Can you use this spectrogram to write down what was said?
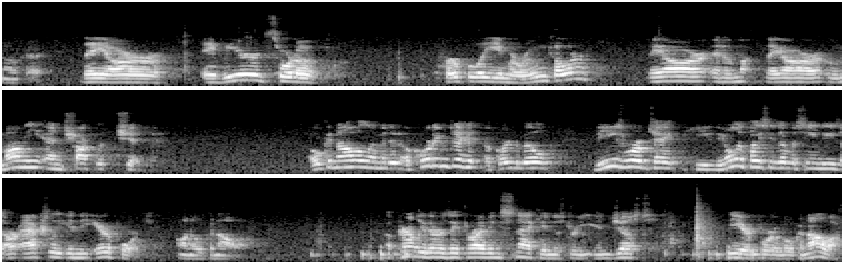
Okay. They are a weird sort of purpley maroon color. They are an uma- they are umami and chocolate chip. Okinawa Limited, according to according to Bill, these were obtained. He the only place he's ever seen these are actually in the airport on Okinawa. Apparently, there is a thriving snack industry in just the airport of Okinawa.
